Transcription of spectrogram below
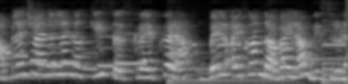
आपल्या चॅनलला नक्की सबस्क्राईब करा बेल ऐकॉन दाबायला विसरू नका.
